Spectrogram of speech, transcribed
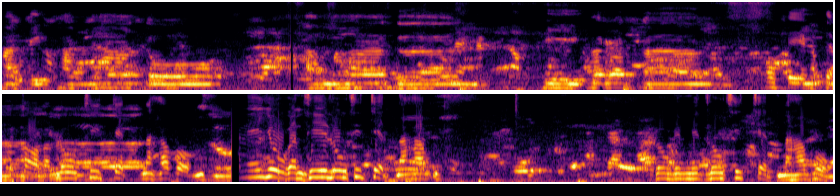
ปฏิคันหาโต ธรรมะเกินทีพระตังโอเคครับจะไปต่อกันลูกที่เจ็ดนะครับผมอันนี้อยู่กันที่ลูกที่เจ็ดนะครับ ลูกนิมิตลูกที่เจ็ดนะครับผม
